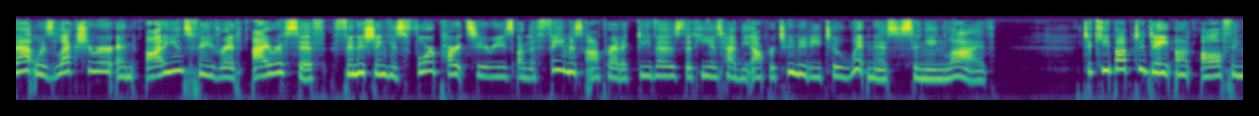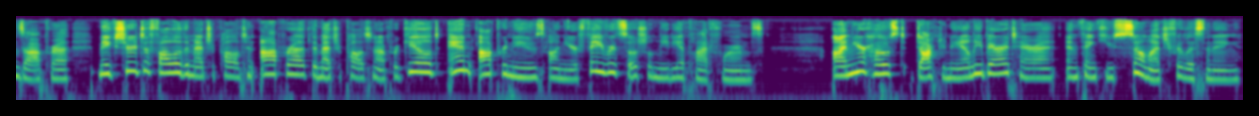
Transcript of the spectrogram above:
That was lecturer and audience favorite Ira Siff finishing his four part series on the famous operatic divas that he has had the opportunity to witness singing live. To keep up to date on all things opera, make sure to follow the Metropolitan Opera, the Metropolitan Opera Guild, and Opera News on your favorite social media platforms. I'm your host, Dr. Naomi Baratera, and thank you so much for listening.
